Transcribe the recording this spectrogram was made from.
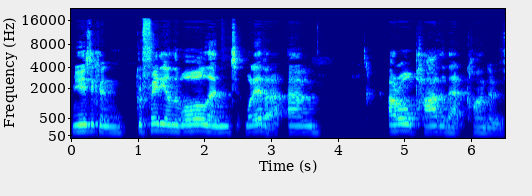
music and graffiti on the wall and whatever um, are all part of that kind of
